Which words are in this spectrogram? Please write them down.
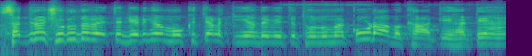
ਸੱਜਣੋ, ਸ਼ੁਰੂ ਦੇ ਵਿੱਚ ਜਿਹੜੀਆਂ ਮੁੱਖ ਝਲਕੀਆਂ ਦੇ ਵਿੱਚ ਤੁਹਾਨੂੰ ਮੈਂ ਘੋੜਾ ਵਿਖਾ ਕੇ ਹਟਿਆ ਹਾਂ।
